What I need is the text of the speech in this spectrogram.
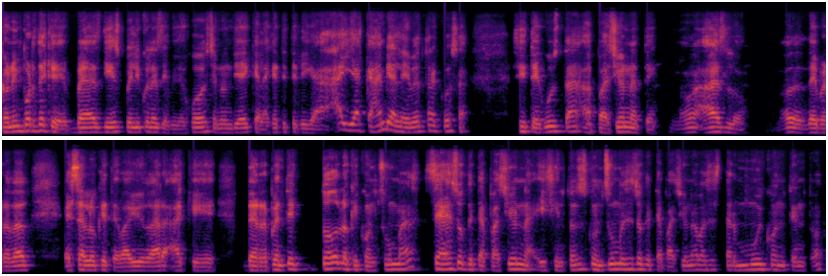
que no importa que veas 10 películas de videojuegos en un día y que la gente te diga, ay, ya cámbiale, ve otra cosa. Si te gusta, apasionate, ¿no? Hazlo, de verdad es algo que te va a ayudar a que de repente todo lo que consumas sea eso que te apasiona. Y si entonces consumes eso que te apasiona, vas a estar muy contento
